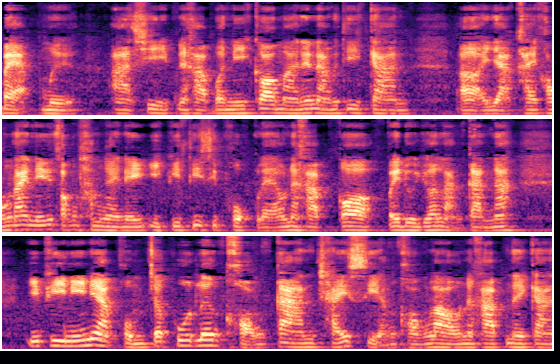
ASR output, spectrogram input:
แบบมืออาชีพนะครับ วันนี้ก็มาแนะนำวิธีการอออยากขายของได้ในที่ต้องทำไงใน EP ที่ 16 แล้วนะครับ ก็ไปดูย้อนหลังกันนะ EP นี้เนี่ยผมจะพูดเรื่องของการใช้เสียงของเรานะครับในการ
